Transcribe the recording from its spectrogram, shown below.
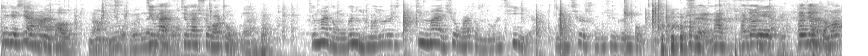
那些馅还能包。能，因为我说那静脉静脉血管肿了。静脉总，我跟你说，就是静脉血管总都是气的，就是气儿出不去，给你拱。不是，那那叫那那叫什么？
